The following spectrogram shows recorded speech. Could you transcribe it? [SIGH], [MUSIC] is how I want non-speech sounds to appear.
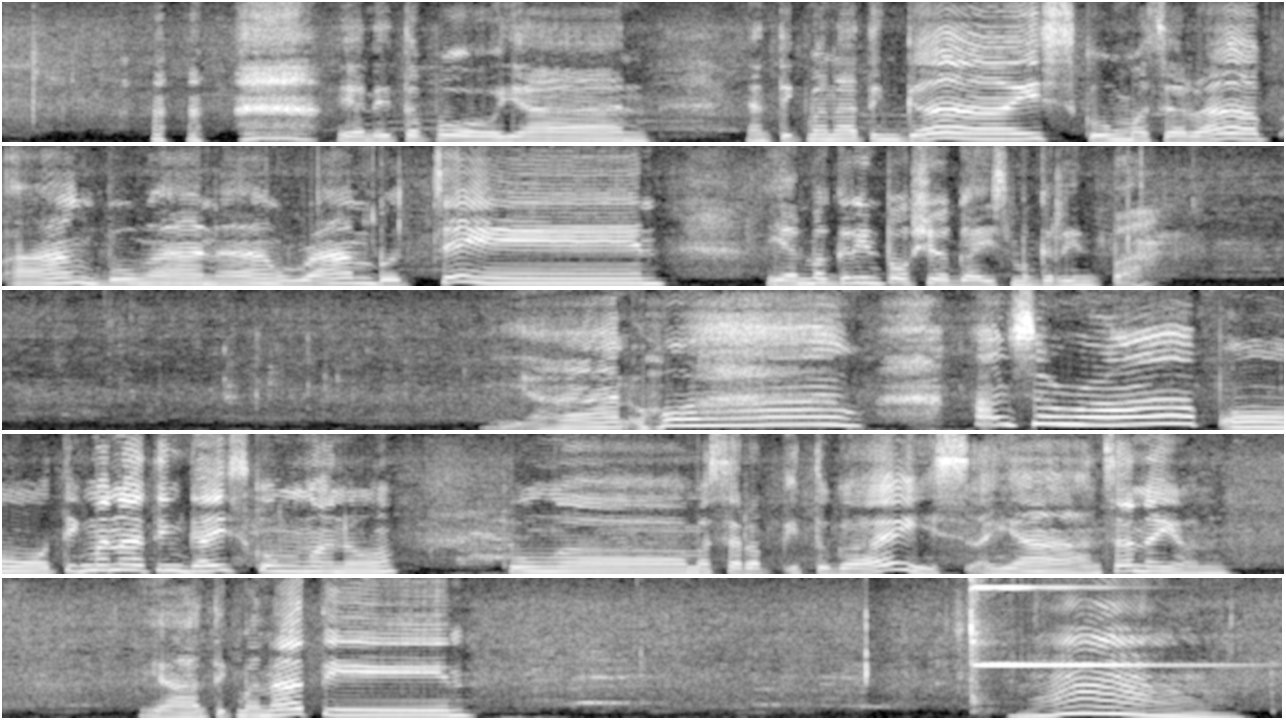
[LAUGHS] Ayan, ito po. Yan. Yan, tikman natin guys kung masarap ang bunga ng rambutan. Ayan, mag-green po siya guys. Mag-green pa. Yan. Wow! Ang sarap! Oh, tingnan natin guys kung ano, kung ah, masarap ito guys. Ayan. Sana yun? Ayan, tikman natin. Mmm!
